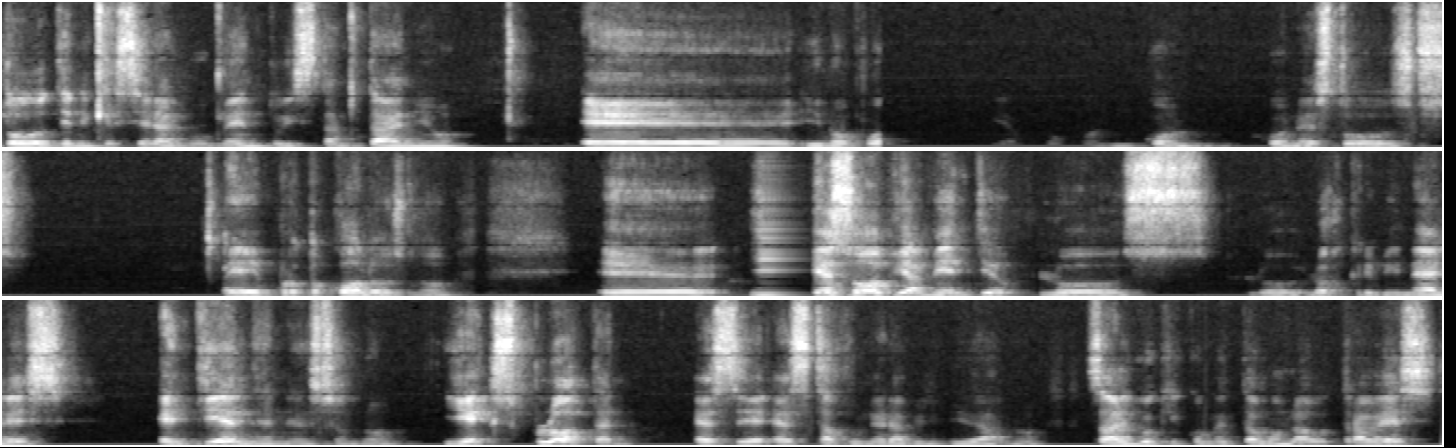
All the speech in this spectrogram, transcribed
todo tiene que ser al momento, instantáneo, eh, y no puede tiempo con, con, con estos eh, protocolos, ¿no? y eso obviamente los, los, criminales entienden eso, ¿no? Y explotan ese, esa vulnerabilidad. ¿no? Es algo que comentamos la otra vez.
